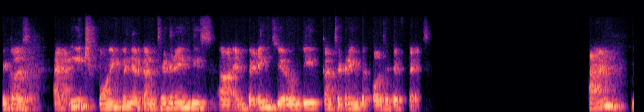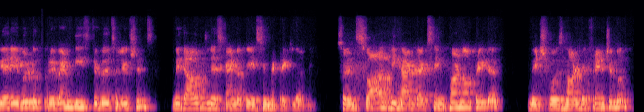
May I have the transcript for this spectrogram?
Because at each point, when you're considering these uh, embeddings, you're only considering the positive pairs. And we are able to prevent these trivial solutions without this kind of asymmetric learning. So in SwAV, we had that sinkhorn operator, which was non differentiable,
